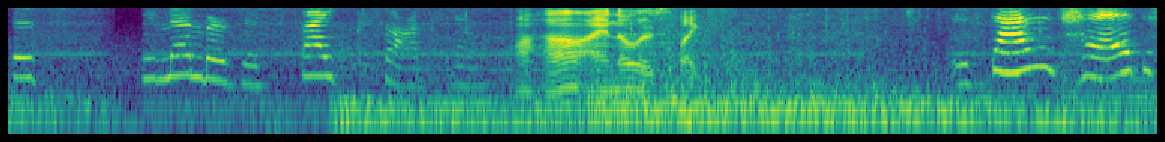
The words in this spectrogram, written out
There's, remember the spikes on him. Uh huh, I know there's spikes. Is that his head?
